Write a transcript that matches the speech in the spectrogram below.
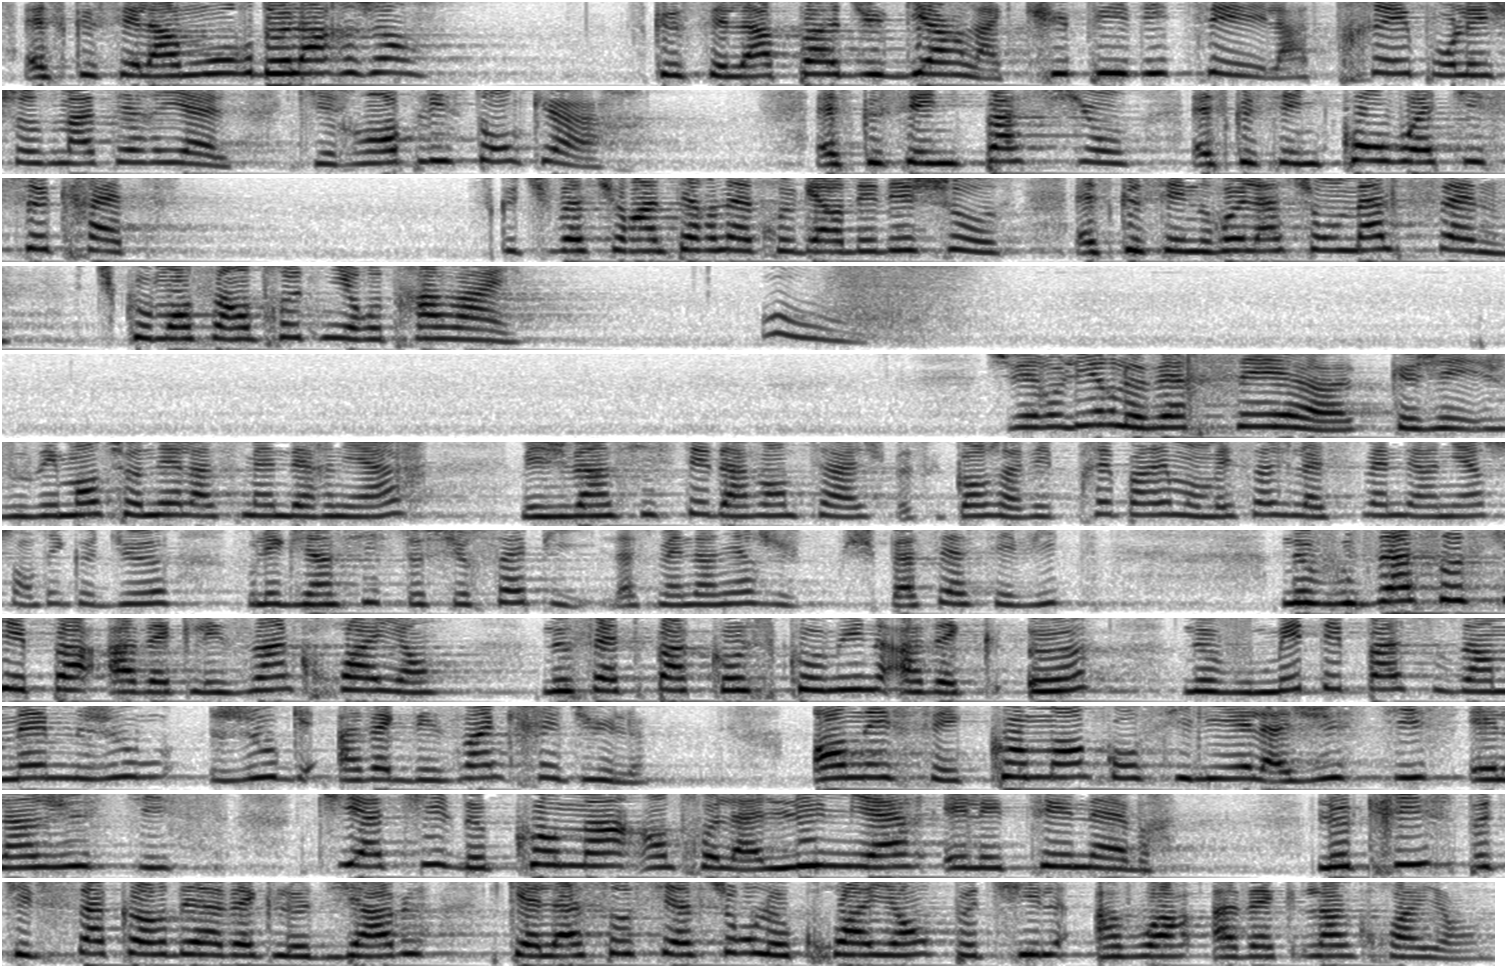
Est-ce que c'est l'amour de l'argent? Que c'est l'appât du gain, la cupidité, l'attrait pour les choses matérielles qui remplissent ton cœur. Est-ce que c'est une passion? Est-ce que c'est une convoitise secrète? Est-ce que tu vas sur Internet regarder des choses? Est-ce que c'est une relation malsaine? Tu commences à entretenir au travail? Je vais relire le verset euh, que je vous ai mentionné la semaine dernière, mais je vais insister davantage, parce que quand j'avais préparé mon message la semaine dernière, je sentais que Dieu voulait que j'insiste sur ça, et puis la semaine dernière, je, suis passée assez vite. Ne vous associez pas avec les incroyants, ne faites pas cause commune avec eux, ne vous mettez pas sous un même joug avec des incrédules. En effet, comment concilier la justice et l'injustice? Qu'y a-t-il de commun entre la lumière et les ténèbres? Le Christ peut-il s'accorder avec le diable? Quelle association le croyant peut-il avoir avec l'incroyant?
